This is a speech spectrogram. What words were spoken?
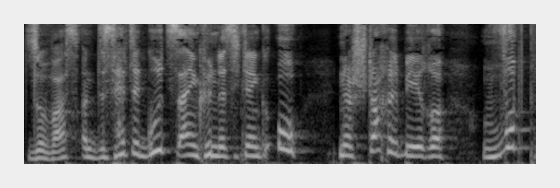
sowas und das hätte gut sein können, dass ich denke, oh, eine Stachelbeere, wupp.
